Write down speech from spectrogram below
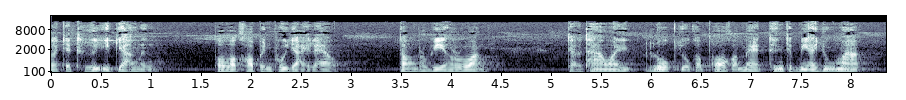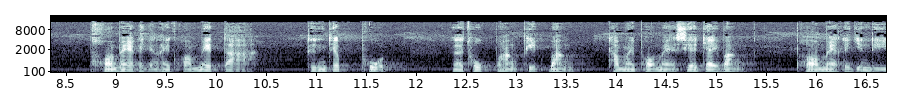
ก็จะถืออีกอย่างหนึ่ง เพราะว่าเขาเป็นผู้ใหญ่แล้ว ต้องระเวียงระวัง แต่ถ้าว่าลูกอยู่กับพ่อกับแม่ ถึงจะมีอายุมาก พ่อแม่ก็ยังให้ความเมตตา ถึงจะพูดถูกบ้างผิดบ้างทำให้พ่อแม่เสียใจบ้าง พ่อแม่ก็ยินดี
